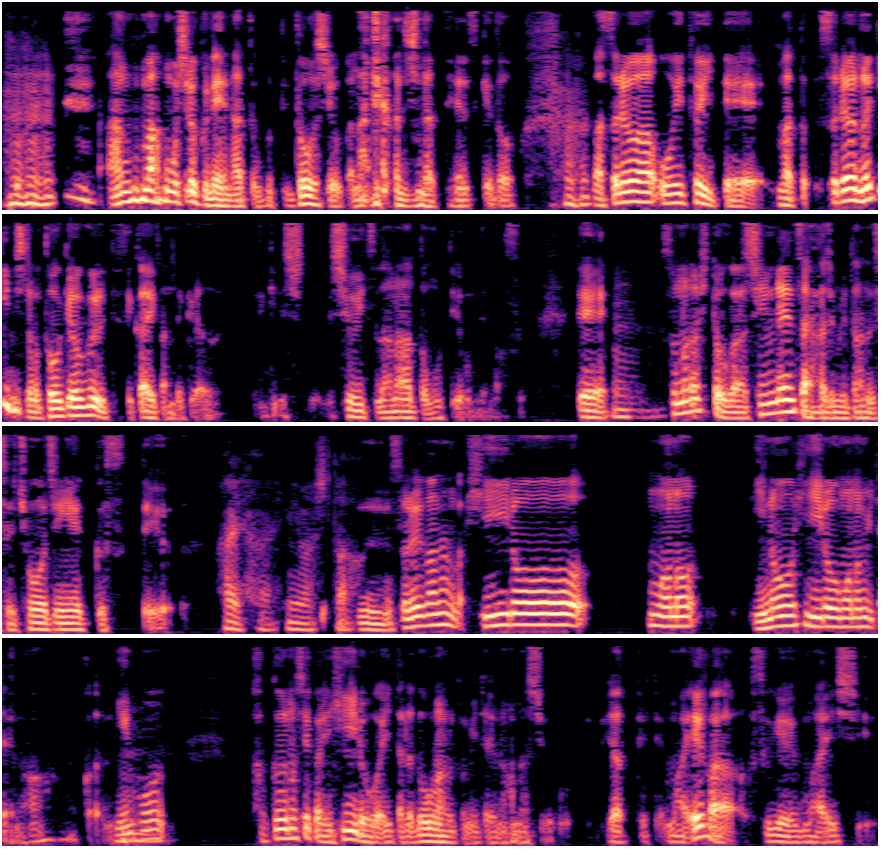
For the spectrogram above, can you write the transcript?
あんま面白くねえなと思ってどうしようかなって感じになってるんですけど、まあそれは置いといて、まあとそれを抜きにしても東京グールって世界観だけはし秀逸だなと思って読んでます。で、うん。その人が新連載始めたんですよ。超人 X っていう。はいはい、見ました。うん、それがなんかヒーローもの、異能ヒーローものみたいな、なんか日本、うん架空の世界にヒーローがいたらどうなるかみたいな話をやってて、まあ絵がすげえ上手いし、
